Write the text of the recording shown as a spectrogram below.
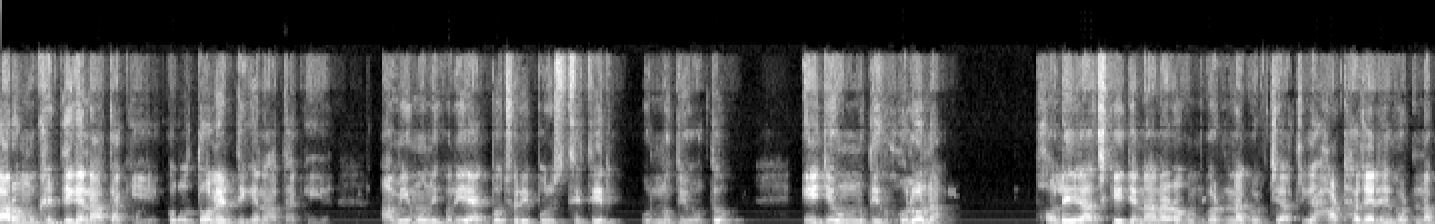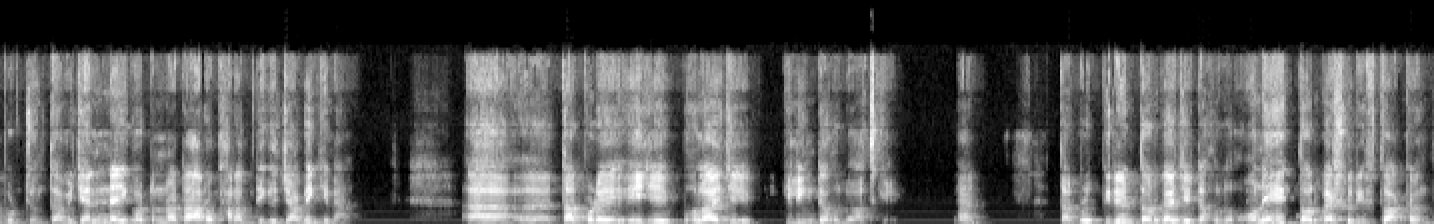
কারও মুখের দিকে না তাকিয়ে, কোনো দলের দিকে না তাকিয়ে, আমি মনে করি এক বছরই পরিস্থিতির উন্নতি হতো। এই যে উন্নতি হলো না, ফলে আজকে যে নানা রকম ঘটনা ঘটছে, আজকে হাটহাজারির ঘটনা পর্যন্ত, আমি জানি না এই ঘটনাটা আরও খারাপ দিকে যাবে কিনা। তারপরে এই যে ভোলায় যে কিলিংটা হলো আজকে হ্যাঁ? তারপরে পীরের দরগায় যেটা হলো, অনেক দরগা শরীফ তো আক্রান্ত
